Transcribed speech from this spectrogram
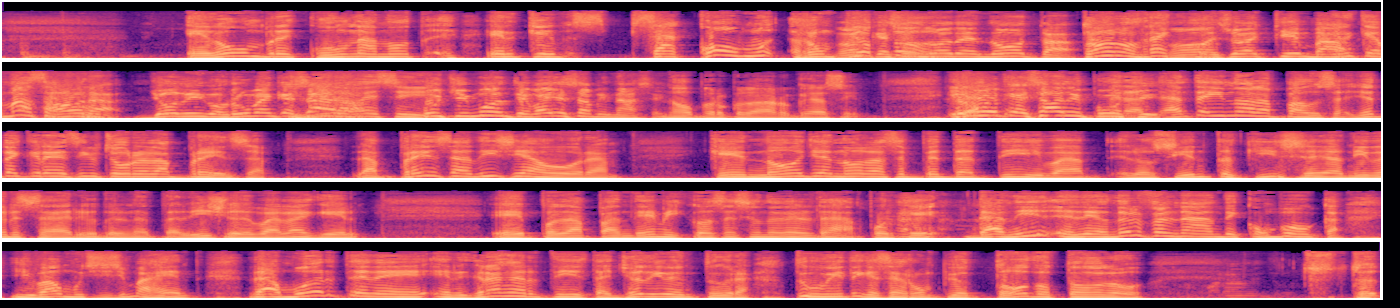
el hombre con una nota, el que sacó, rompió No, que eso todo. no es de nota. Todos los récords. No, eso es quien va. El que más sacó. Ahora, yo digo, Rubén Quesada, si- Puchimonte, vaya a examinarse. No, pero claro que así. Rubén Quesada y Puchi. Espérate, antes de irnos a la pausa, yo te quería decir sobre la prensa. La prensa dice ahora que no llenó las expectativas los 115 aniversarios del natalicio de Balaguer. Eh, por la pandemia y cosas, eso no es verdad, porque Dani, eh, Leonel Fernández convoca y va muchísima gente. La muerte del gran artista Jody Ventura, tú viste que se rompió todo, todo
